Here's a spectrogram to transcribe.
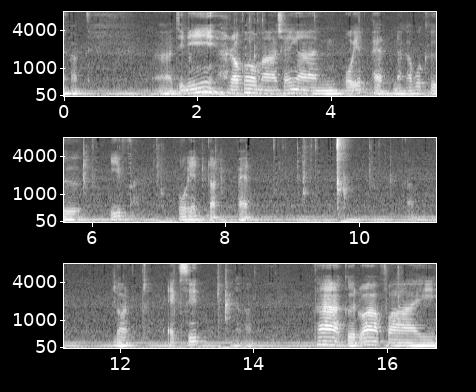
นะครับทีนี้เราก็มาใช้งาน os pad นะครับ ก็คือ if os.pad pad ครับ dot exit นะครับ ถ้าเกิดว่าไฟล์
